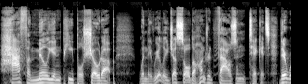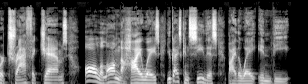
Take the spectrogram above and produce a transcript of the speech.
half a million people showed up when they really just sold 100,000 tickets. There were traffic jams all along the highways. You guys can see this, by the way, in the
